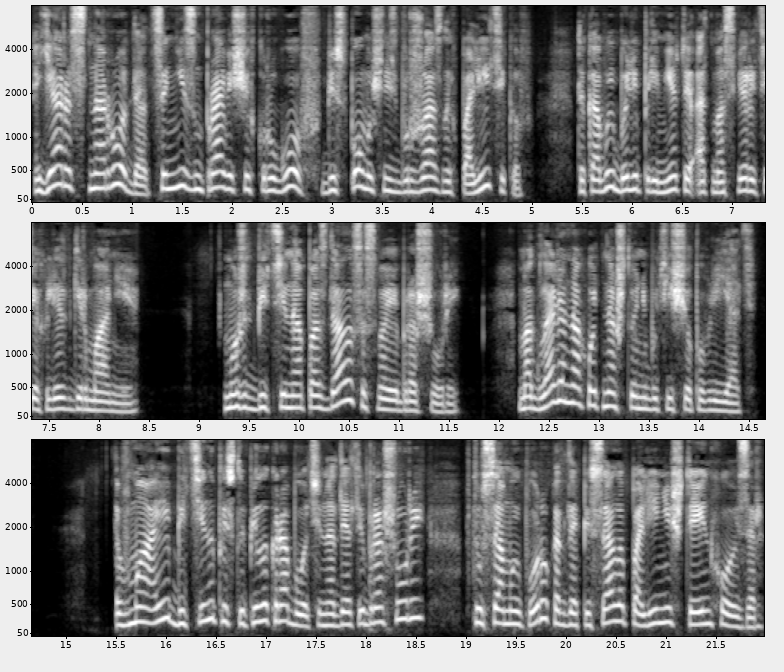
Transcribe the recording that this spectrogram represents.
Ярость народа, цинизм правящих кругов, беспомощность буржуазных политиков — таковы были приметы атмосферы тех лет в Германии. Может, Беттина опоздала со своей брошюрой? Могла ли она хоть на что-нибудь еще повлиять? В мае Беттина приступила к работе над этой брошюрой в ту самую пору, когда писала Полине Штейнхойзер.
